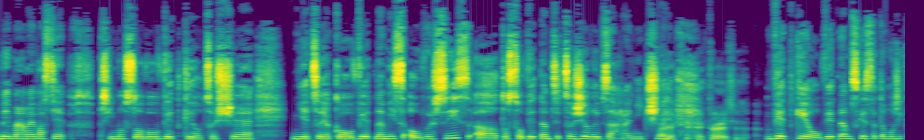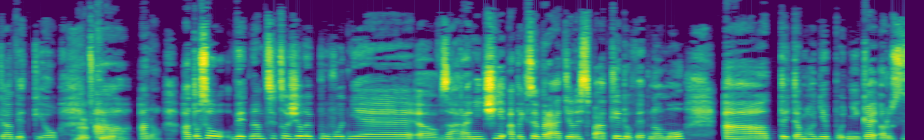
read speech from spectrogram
my máme vlastně přímo slovo Větkio, což je něco jako Vietnamese Overseas, a to jsou Větnamci, co žili v zahraničí. A jak, jak to je? Větkio, větnamsky se tomu říká Větkio. Větkio. A, ano, a to jsou Větnamci, co žili původně v zahraničí a teď se vrátili zpátky do Větnamu a teď tam hodně podnikají a roz,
